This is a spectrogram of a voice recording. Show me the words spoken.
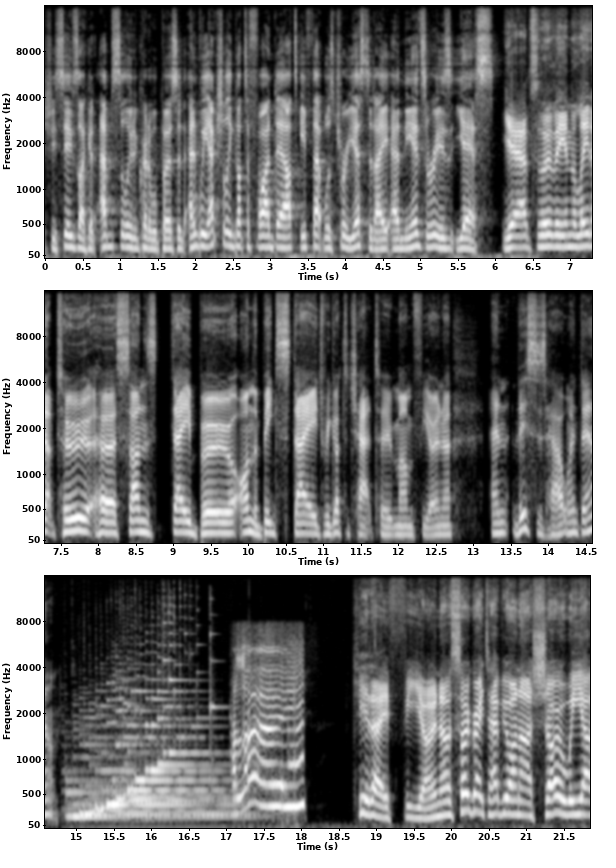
She seems like an absolute incredible person, and we actually got to find out if that was true yesterday, and the answer is yes. Yeah, absolutely. In the lead up to her son's debut on the big stage, we got to chat to mum Fiona, and this is how it went down. Hello. G'day, Fiona. So great to have you on our show. We uh,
